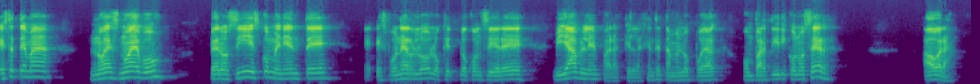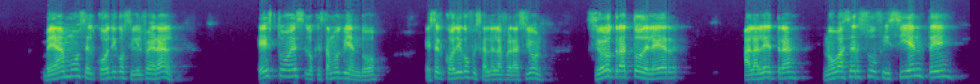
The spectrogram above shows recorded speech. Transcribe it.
este tema no es nuevo, pero sí es conveniente exponerlo, lo que lo considere viable para que la gente también lo pueda compartir y conocer. Ahora, veamos el Código Civil Federal. Esto es lo que estamos viendo, es el Código Fiscal de la Federación. Si yo lo trato de leer a la letra, no va a ser suficiente,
